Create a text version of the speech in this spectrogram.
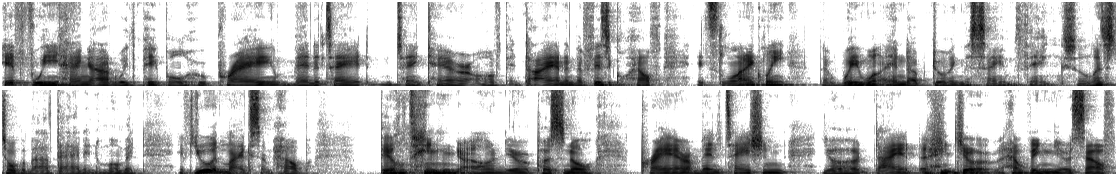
if we hang out with people who pray, meditate, take care of their diet and their physical health, it's likely that we will end up doing the same thing. So let's talk about that in a moment. If you would like some help building on your personal prayer or meditation, your diet, you're helping yourself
